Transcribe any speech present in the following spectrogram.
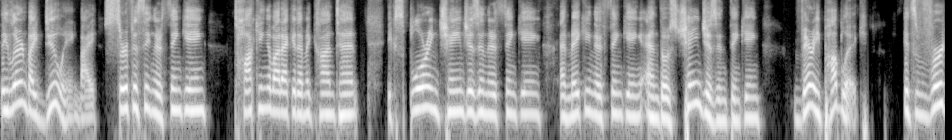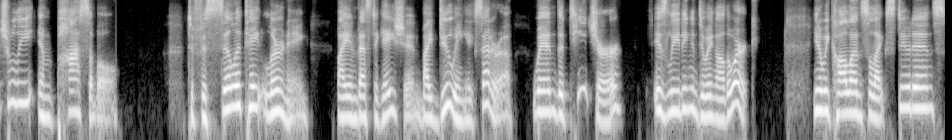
They learn by doing, by surfacing their thinking, talking about academic content, exploring changes in their thinking, and making their thinking and those changes in thinking very public. It's virtually impossible to facilitate learning by investigation, by doing, etc., when the teacher is leading and doing all the work you know we call on select students.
